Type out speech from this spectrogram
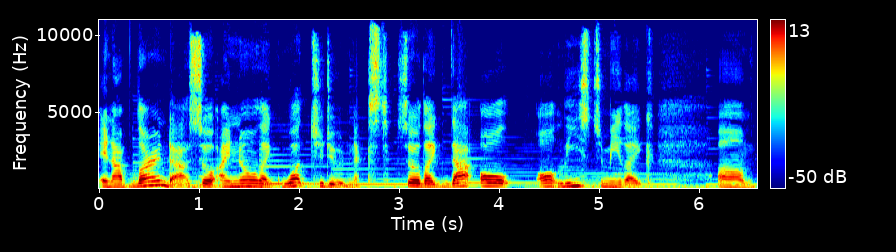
and i've learned that so i know like what to do next so like that all all leads to me like um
